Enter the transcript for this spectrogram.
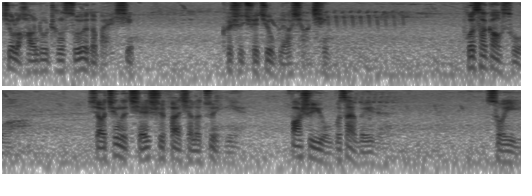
救了杭州城所有的百姓，可是却救不了小青。菩萨告诉我。小青的前世犯下了罪孽，发誓永不再为人，所以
